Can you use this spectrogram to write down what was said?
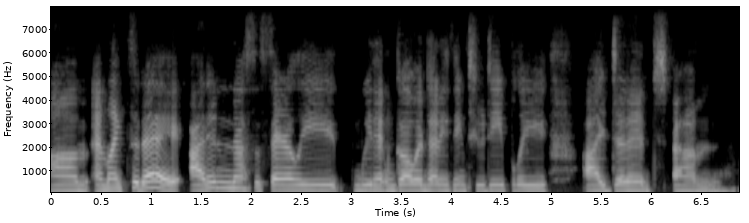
Um, and like today, I didn't necessarily, we didn't go into anything too deeply. I didn't um,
